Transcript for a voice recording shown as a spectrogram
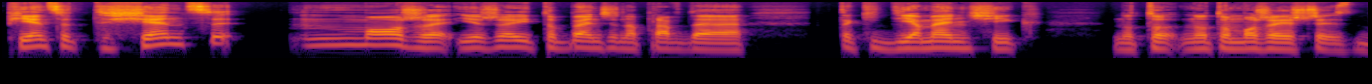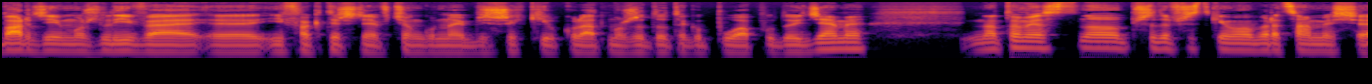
500 tysięcy? Może, jeżeli to będzie naprawdę taki diamencik, no to, no to może jeszcze jest bardziej możliwe y, i faktycznie w ciągu najbliższych kilku lat może do tego pułapu dojdziemy. Natomiast no, przede wszystkim obracamy się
